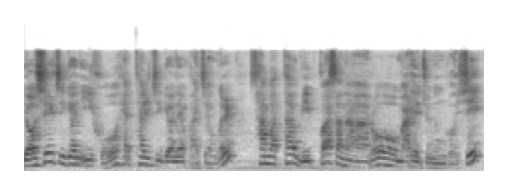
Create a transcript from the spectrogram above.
여실지견 이후 해탈지견의 과정을 사마타 윗바사나로 말해주는 것이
